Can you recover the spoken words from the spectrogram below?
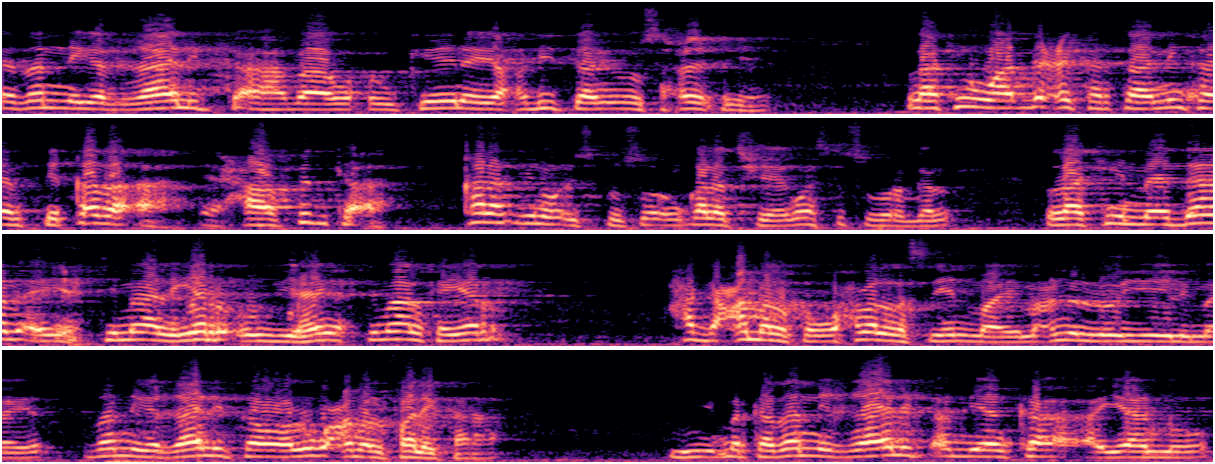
ee danniga haalibka ah baa wuxuu keenayaa xadiidkan inuu saxiix yahay. Laakiin waa dhici kartaa ninkan hiqada ah ee xaafidka ah qalad inuu istuso u qalad sheego waa iska suuragal laakiin maadaama ay ixtimaal yar uu yahay ixtimaalka yar xagga camalka waxba la siin maayo macno loo yeeli maayo. Danniga haalibka waa lagu camal fali karaa. Marka danni haalib a miyaan ka ayaanu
